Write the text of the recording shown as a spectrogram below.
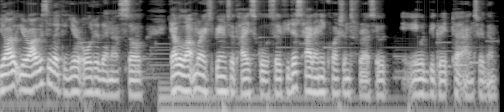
you are, you're obviously like a year older than us, so you have a lot more experience with high school. So if you just had any questions for us, it would it would be great to answer them.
